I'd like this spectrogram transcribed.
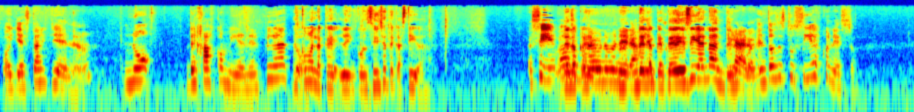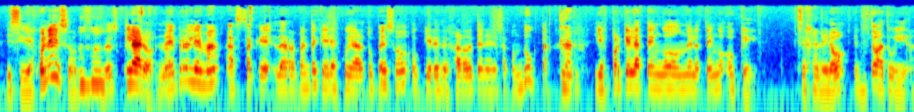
o ya estás llena, no dejas comida en el plato. Es como la que la inconsciencia te castiga. Sí, vamos de lo a poner que, de alguna manera. De lo que te decían antes. Claro, pues. entonces tú sigues con eso. Y sigues con eso. Entonces, claro, no hay problema hasta que de repente quieres cuidar tu peso o quieres dejar de tener esa conducta. Claro. Y es porque la tengo, donde la tengo, ok, se generó en toda tu vida.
